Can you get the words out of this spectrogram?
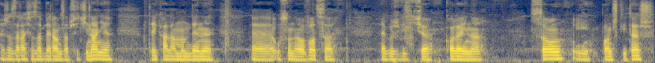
Także zaraz się zabieram za przecinanie tej kalamondyny, e, usunę owoce. Jak już widzicie, kolejne są i pączki też,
